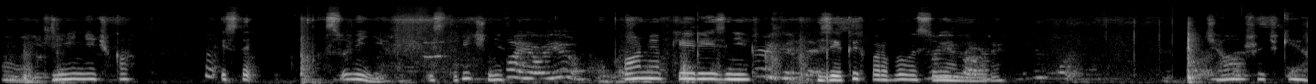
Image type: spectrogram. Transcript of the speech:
полотенечко. Ну, істи... сувеніри. Історичні пам'ятки різні, з яких поробили сувеніри. Чашечки.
